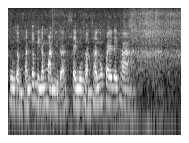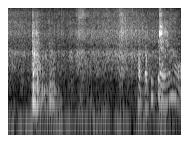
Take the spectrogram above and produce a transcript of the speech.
หมูสามชั้นก็มีน้ำมันอยู่แล้วใส่หมูสามชั้นลงไปเลยค่ะ ผัดกับพริกแกงให้หอม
